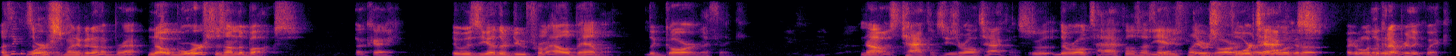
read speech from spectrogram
I think it's Wirfs might have been on the Browns. No, Wirfs was on the Bucs. Okay. It was the other dude from Alabama, the guard, I think. No, it was tackles. These are all tackles. They were all tackles. I thought Yeah, he was playing there was guard. four I gotta look it up. I gotta look, Look, it up really quick.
